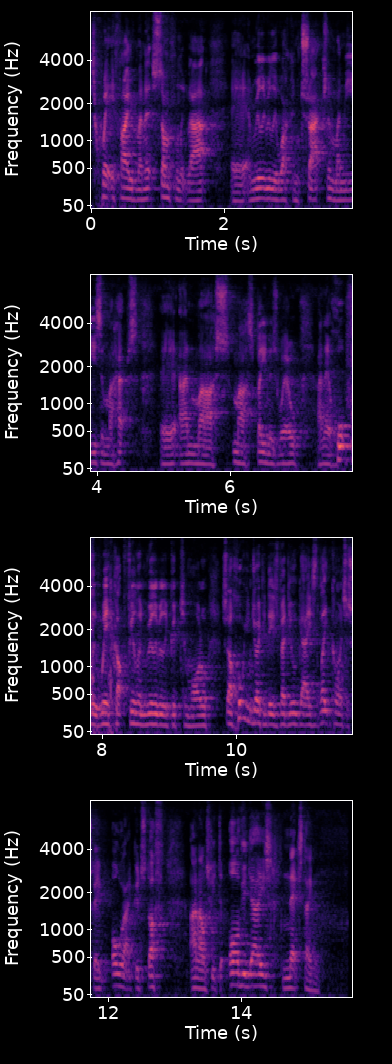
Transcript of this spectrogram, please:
25 minutes, something like that, uh, and really, really working traction on my knees and my hips uh, and my, my spine as well, and uh, hopefully wake up feeling really, really good tomorrow. So I hope you enjoyed today's video, guys. Like, comment, subscribe, all that good stuff, and I'll speak to all of you guys next time.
